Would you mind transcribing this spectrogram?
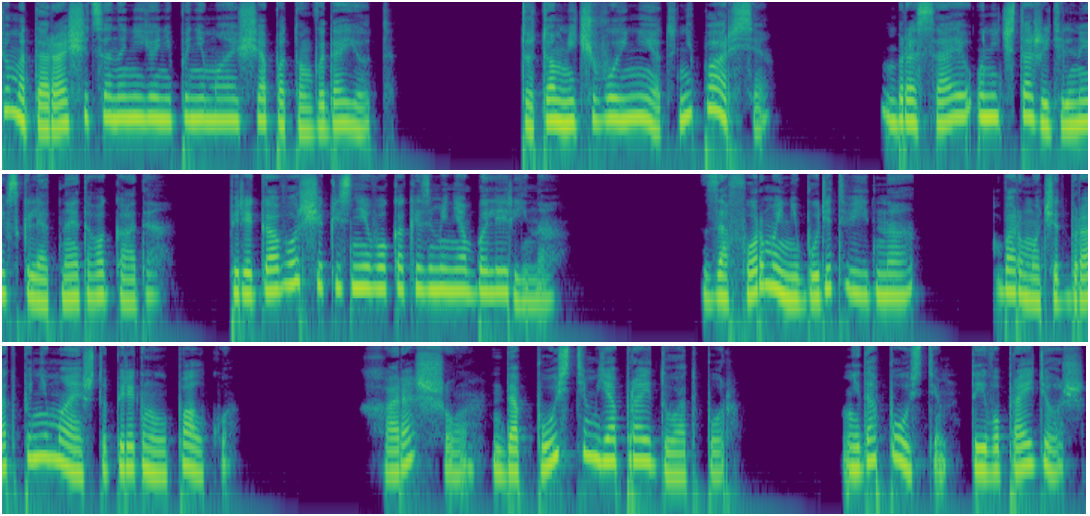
Тёма таращится на нее непонимающе, а потом выдает. «Да там ничего и нет, не парься». Бросаю уничтожительный взгляд на этого гада. Переговорщик из него, как из меня балерина. За формой не будет видно. Бормочет брат, понимая, что перегнул палку. Хорошо, допустим, я пройду отпор. Не допустим, ты его пройдешь.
